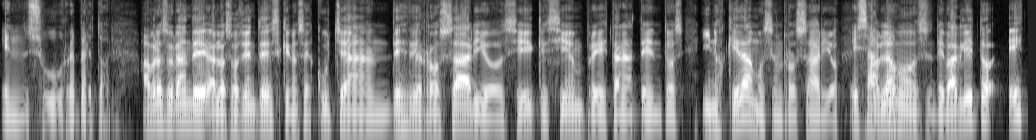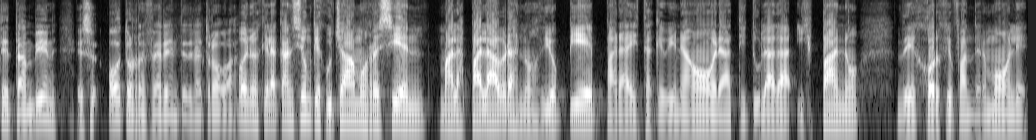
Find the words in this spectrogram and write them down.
en su repertorio. Abrazo grande a los oyentes que nos escuchan desde Rosario, ¿sí? que siempre están atentos. Y nos quedamos en Rosario. Exacto. Hablamos de Baglietto, este también es otro referente de la trova. Bueno, es que la canción que escuchábamos recién, Malas Palabras, nos dio pie para esta que viene ahora, titulada Hispano, de Jorge van der Mole,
